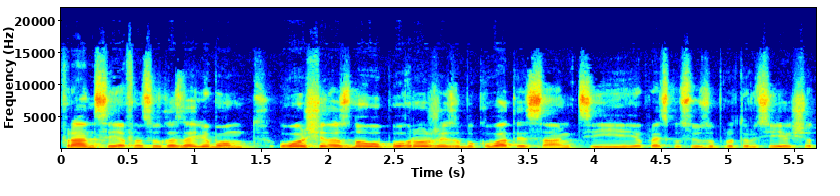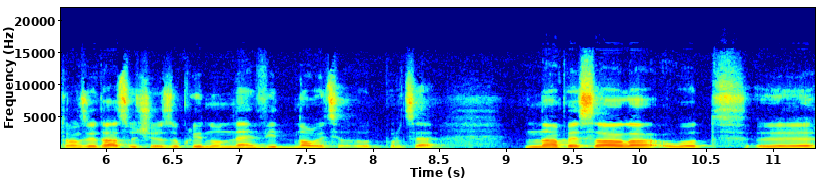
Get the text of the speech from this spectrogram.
Франція, французька Monde. Угорщина знову погрожує заблокувати санкції Європейського Союзу проти Росії, якщо транзит через Україну не відновиться. От про це написала от, е,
